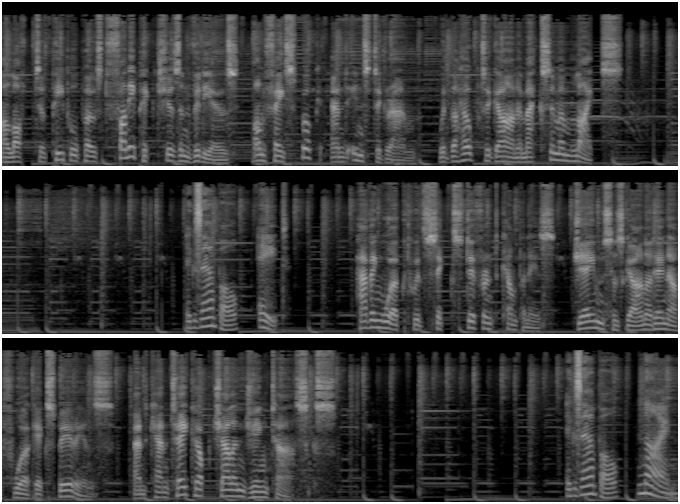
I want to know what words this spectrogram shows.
A lot of people post funny pictures and videos on Facebook and Instagram with the hope to garner maximum likes. Example 8. Having worked with six different companies, James has garnered enough work experience and can take up challenging tasks. Example 9.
